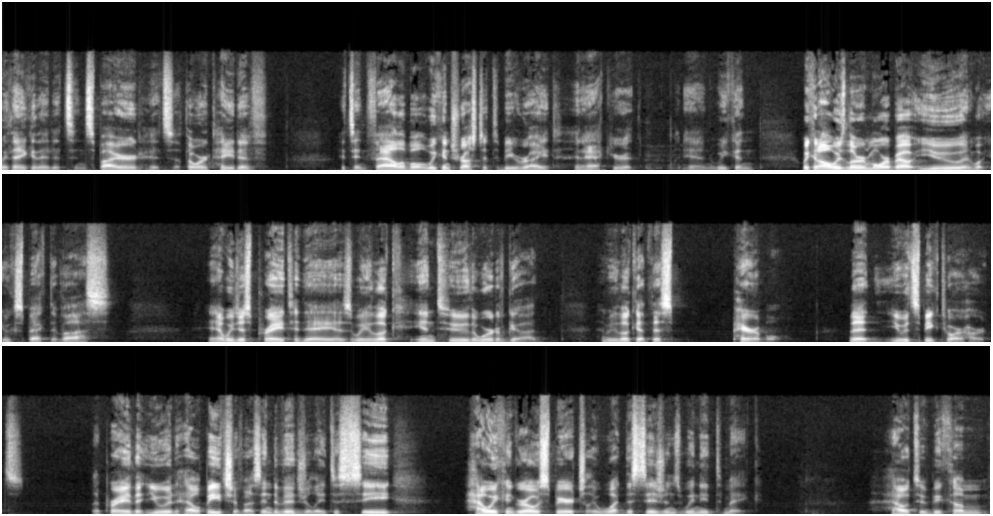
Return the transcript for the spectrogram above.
We thank you that it's inspired, it's authoritative, it's infallible. We can trust it to be right and accurate, and we can, we can always learn more about you and what you expect of us. And we just pray today as we look into the Word of God and we look at this parable that you would speak to our hearts. I pray that you would help each of us individually to see how we can grow spiritually, what decisions we need to make, how to become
